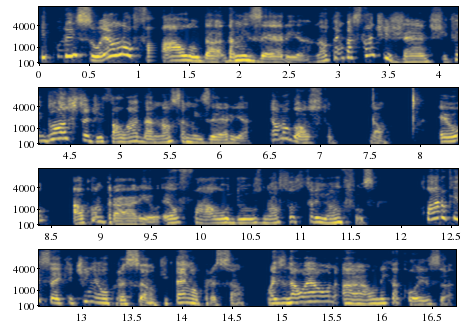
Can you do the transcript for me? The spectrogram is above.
E por isso eu não falo da, da miséria. Não tem bastante gente que gosta de falar da nossa miséria. Eu não gosto. Não. Eu, ao contrário, eu falo dos nossos triunfos. Claro que sei que tinha opressão, que tem opressão, mas não é a única coisa.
